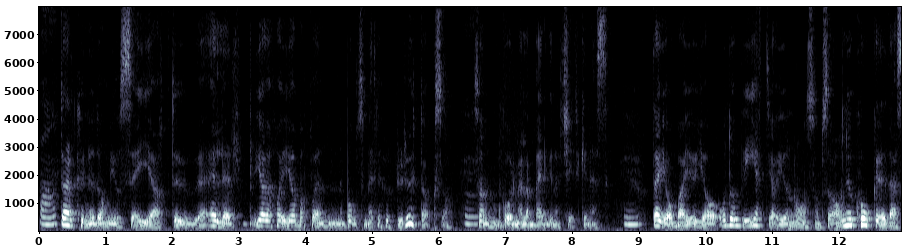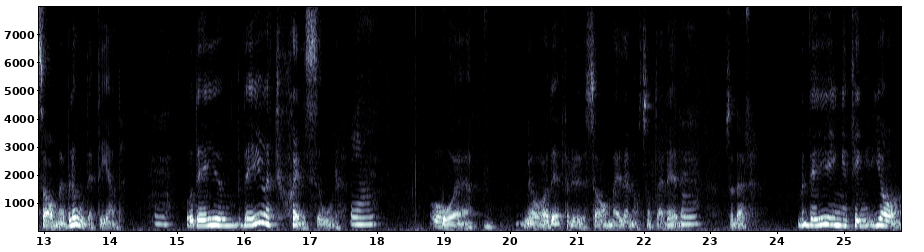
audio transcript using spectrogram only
Ja. Där kunde de ju säga att du, eller jag har jobbat på en båt som heter Hurtigruten också. Mm. Som går mellan Bergen och Kirkenes. Mm. Där jobbar ju jag och då vet jag ju någon som sa, nu kokar det där sameblodet igen. Mm. Och det är ju, det är ju ett skällsord. Ja. Och eh, ja, det är för du är same eller något sånt där. Det är det. Mm. Sådär. Men det är ju ingenting jag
